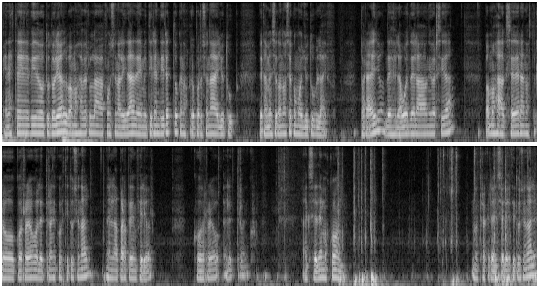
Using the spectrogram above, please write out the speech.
En este video tutorial vamos a ver la funcionalidad de emitir en directo que nos proporciona YouTube, que también se conoce como YouTube Live. Para ello, desde la web de la universidad, vamos a acceder a nuestro correo electrónico institucional en la parte inferior. Correo electrónico. Accedemos con nuestras credenciales institucionales.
